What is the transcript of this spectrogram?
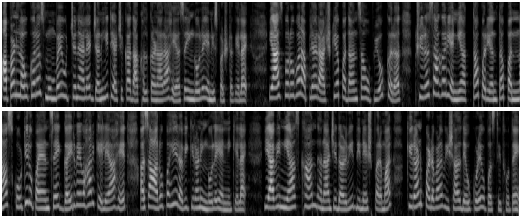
आपण लवकरच मुंबई उच्च न्यायालयात जनहित याचिका दाखल करणार आहे असं इंगवले यांनी स्पष्ट केलंय. याचबरोबर आपल्या राजकीय पदांचा उपयोग करत क्षीरसागर यांनी आतापर्यंत पन्नास कोटी रुपयांचे गैरव्यवहार केले आहेत असा आरोपही रवी किरण इंगोले यांनी केलाय. यावेळी नियाज खान धनाजी दळवी दिनेश परमार किरण पडवळ विशाल देवकुळे उपस्थित होते.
